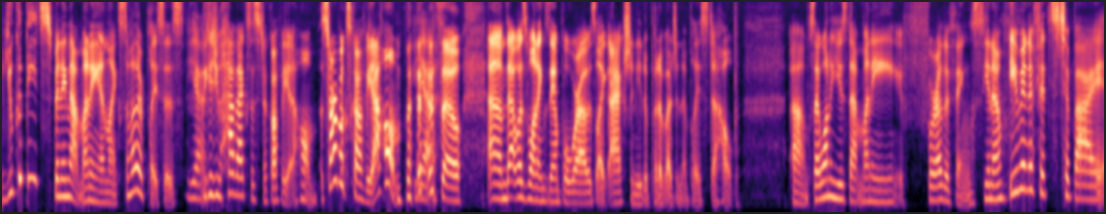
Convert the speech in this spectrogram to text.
you could be spending that money in like some other places. Yeah. Because you have access to coffee at home, Starbucks coffee at home. Yeah. so um, that was one example where I was like, I actually need to put a budget in place to help. Because I want to use that money for other things, you know? Even if it's to buy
